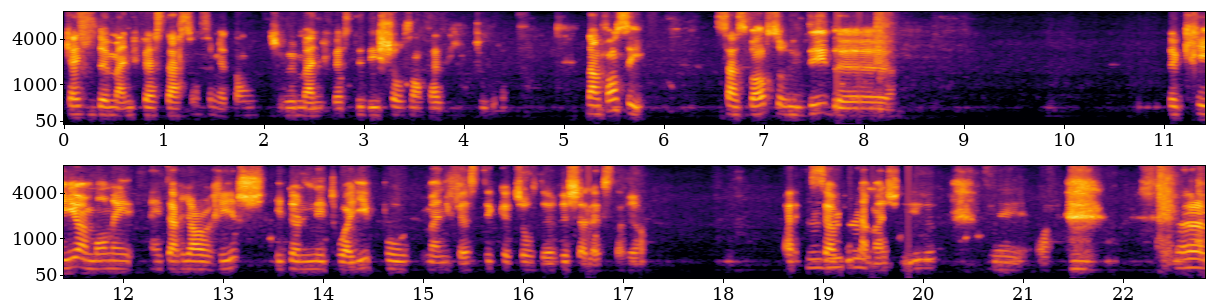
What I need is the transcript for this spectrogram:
quête de manifestation, c'est mettons tu veux manifester des choses dans ta vie et tout. Dans le fond, c'est ça se base sur l'idée de, de créer un monde intérieur riche et de le nettoyer pour manifester quelque chose de riche à l'extérieur. C'est un peu la mm-hmm. magie, là. mais ouais. Ah,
